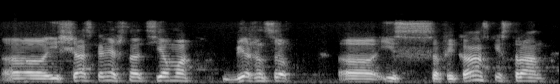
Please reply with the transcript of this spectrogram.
И сейчас, конечно, тема беженцев из африканских стран –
